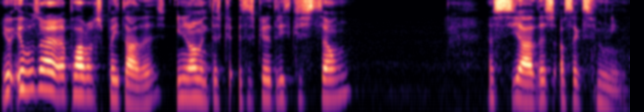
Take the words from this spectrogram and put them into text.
Eu, eu vou usar a palavra respeitadas e normalmente as, essas características são associadas ao sexo feminino.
